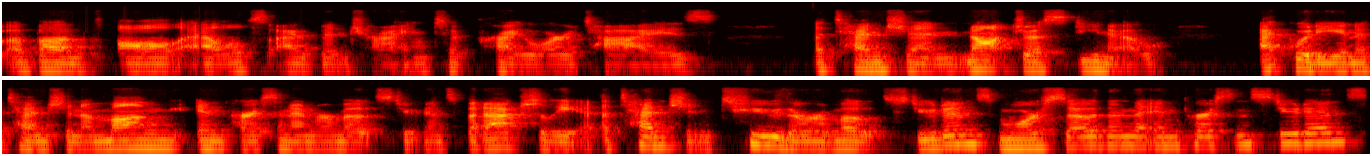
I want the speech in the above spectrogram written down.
above all else, I've been trying to prioritize attention, not just, you know, equity and attention among in-person and remote students, but actually attention to the remote students more so than the in-person students.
